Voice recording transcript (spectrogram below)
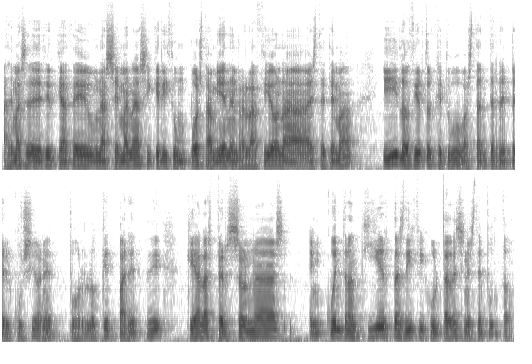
además he de decir que hace unas semanas que hizo un post también en relación a este tema y lo cierto es que tuvo bastante repercusión, ¿eh? por lo que parece que a las personas encuentran ciertas dificultades en este punto.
